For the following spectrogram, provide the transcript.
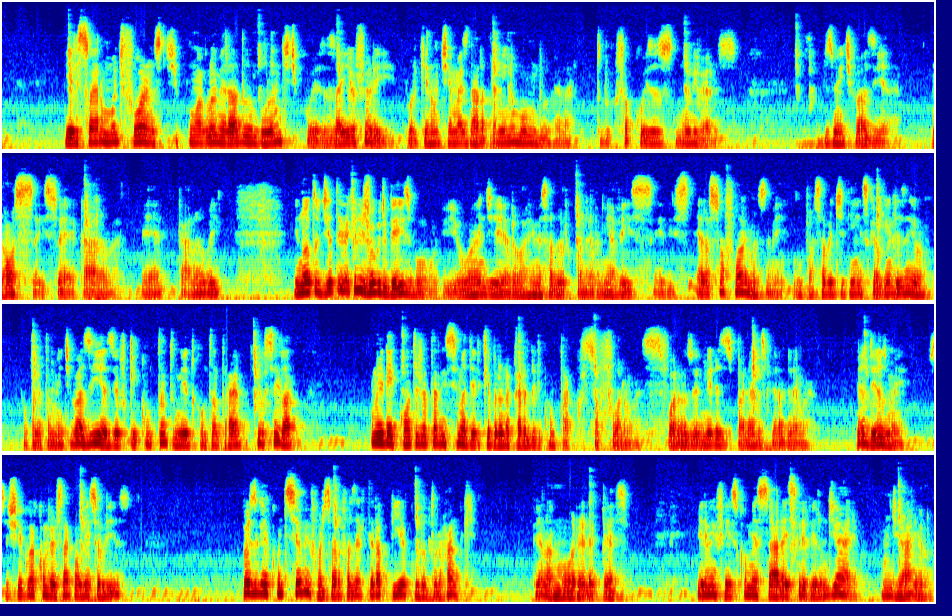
E eles só eram multiformes, tipo um aglomerado ambulante de coisas. Aí eu chorei, porque não tinha mais nada para mim no mundo. Era tudo só coisas no universo. Simplesmente vazia. Nossa, isso é caramba. É, caramba aí. E no outro dia teve aquele jogo de beisebol. E o Andy era o arremessador quando era minha vez. Ele era só formas também. Não passava de linhas que alguém desenhou. Completamente vazias. Eu fiquei com tanto medo, com tanta raiva, que eu sei lá. Quando eu dei conta, eu já estava em cima dele, quebrando a cara dele com um taco. Só formas. Formas vermelhas espalhadas pela grama. Meu Deus, mãe. Você chegou a conversar com alguém sobre isso? Depois do que aconteceu, me forçaram a fazer terapia com o Dr. Hank. Pelo amor, ele é péssimo. Ele me fez começar a escrever um diário. Um diário?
